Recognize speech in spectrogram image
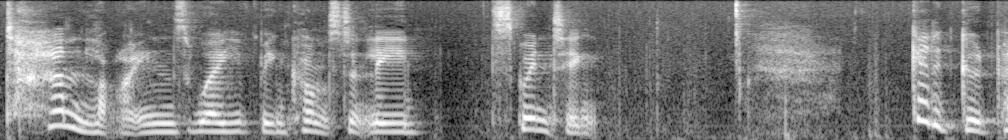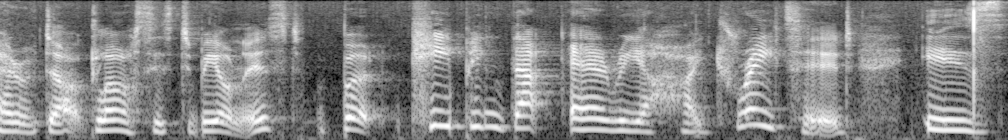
tan lines where you've been constantly squinting. Get a good pair of dark glasses to be honest, but keeping that area hydrated is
